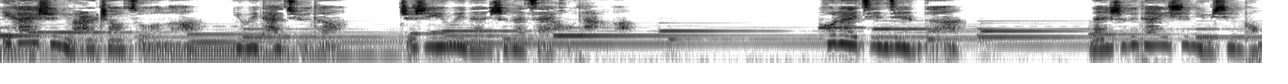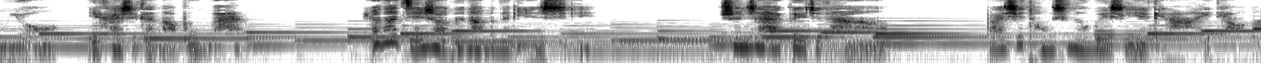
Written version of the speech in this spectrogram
一开始女孩照做了，因为她觉得这是因为男生太在乎她了。后来渐渐的，男生对她一些女性朋友也开始感到不满，让她减少跟他们的联系，甚至还背着她把一些同性的微信也给拉黑掉了。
